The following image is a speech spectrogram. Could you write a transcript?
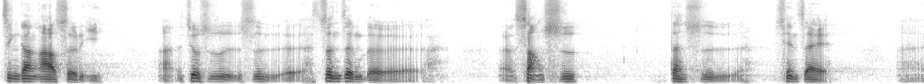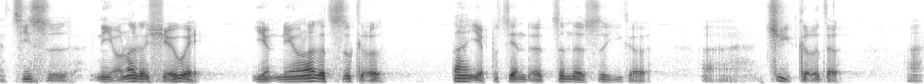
金刚阿舍离，啊，就是是真正的呃上师，但是现在，呃，即使你有那个学位，也你有那个资格，但也不见得真的是一个呃具格的，啊，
